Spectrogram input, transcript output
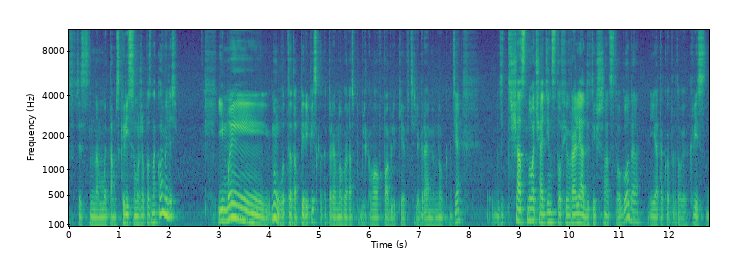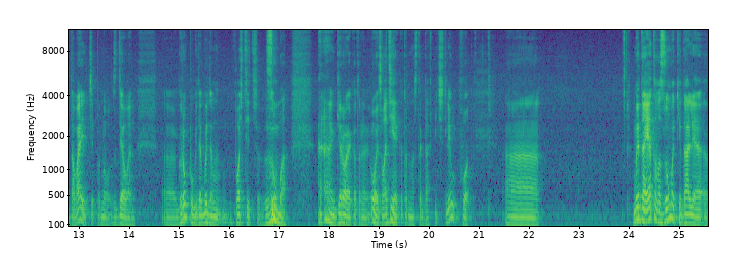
соответственно, мы там с Крисом уже познакомились. И мы, ну, вот эта переписка, которую я много раз публиковал в паблике, в Телеграме, много где, сейчас ночь 11 февраля 2016 года, и я такой предлагаю, Крис, давай, типа, ну, сделаем э, группу, где будем постить Зума, героя, который, ой, злодея, который нас тогда впечатлил, вот. Э, мы до этого Зума кидали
